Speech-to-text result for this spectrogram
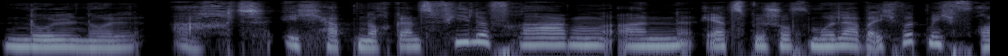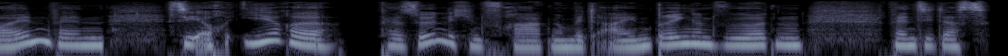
008. Ich habe noch ganz viele Fragen an Erzbischof Muller, aber ich würde mich freuen, wenn Sie auch Ihre persönlichen Fragen mit einbringen würden. Wenn Sie das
